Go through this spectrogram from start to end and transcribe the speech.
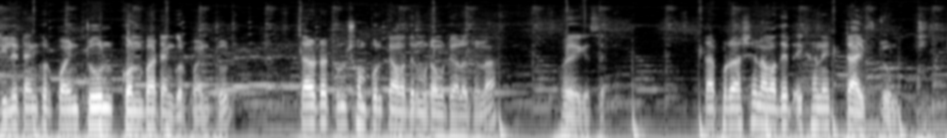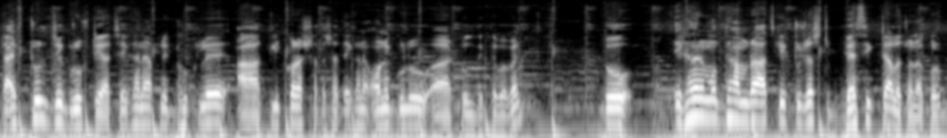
delete anchor point tool convert anchor point tool চারোটা টুল সম্পর্কে আমাদের মোটামুটি আলোচনা হয়ে গেছে। তারপরে আসেন আমাদের এখানে টাইপ টুল টাইপ টুল যে গ্রুপটি আছে, এখানে আপনি ঢুকলে ক্লিক করার সাথে সাথে এখানে অনেকগুলো টুল দেখতে পাবেন। তো এখানের মধ্যে আমরা আজকে একটু জাস্ট বেসিকটা আলোচনা করব।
